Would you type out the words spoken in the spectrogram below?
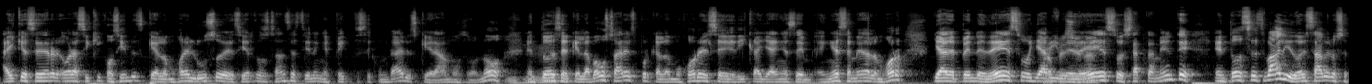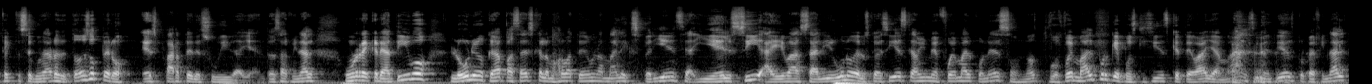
hay que ser, ahora sí que conscientes que a lo mejor el uso de ciertas sustancias tienen efectos secundarios, queramos o no. Entonces, el que la va a usar es porque a lo mejor él se dedica ya en ese, en ese medio, a lo mejor ya depende de eso, ya vive de eso, exactamente. Entonces es válido, él sabe los efectos secundarios de todo eso, pero es parte de su vida ya. Entonces, al final, un recreativo, lo único que va a pasar es que a lo mejor va a tener una mala experiencia y él sí, ahí va a salir uno de los que decía es que a mí me fue mal con eso, ¿no? Pues fue mal porque pues quisiste que te vaya mal, ¿sí me entiendes? Porque al final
